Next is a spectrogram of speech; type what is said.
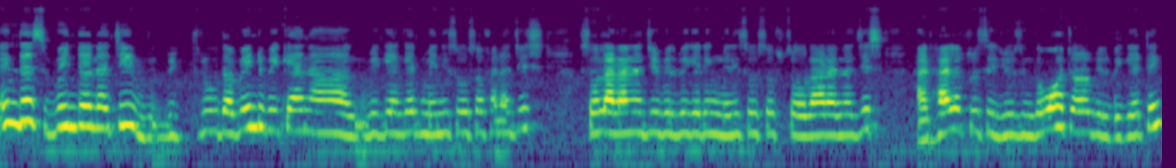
In this wind energy, through the wind we can uh, we can get many source of energies. Solar energy will be getting many source of solar energies, and electricity using the water will be getting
